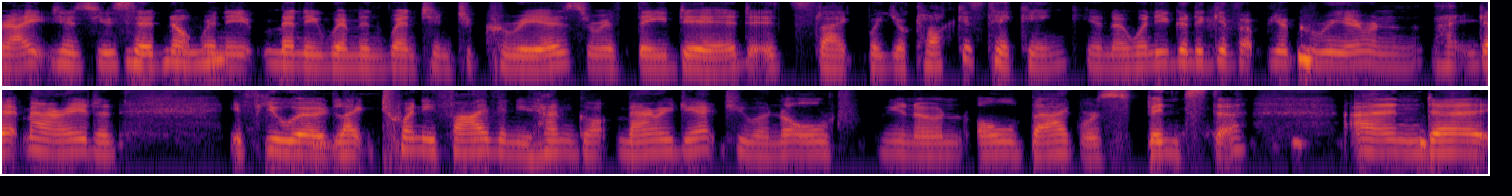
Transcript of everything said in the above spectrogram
right? As you said, mm-hmm. not many many women went into careers, or if they did, it's like, well, your clock is ticking. You know, when are you going to give up your career and get married? And if you were like 25 and you hadn't got married yet, you were an old, you know, an old bag or a spinster. And uh,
